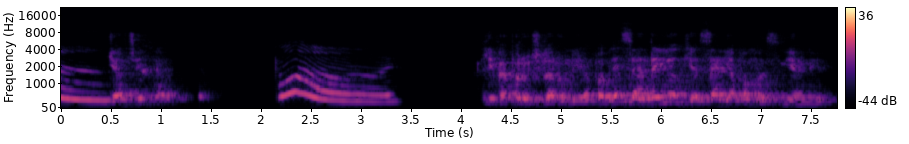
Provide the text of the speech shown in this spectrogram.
Ama. Gerçekten. Boy. Liverpoolcular onu yapabilir. Sende yok ya sen yapamazsın yani.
